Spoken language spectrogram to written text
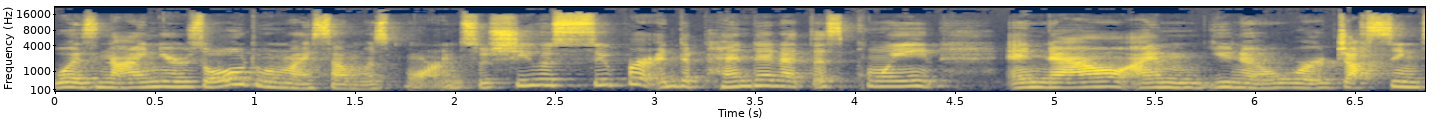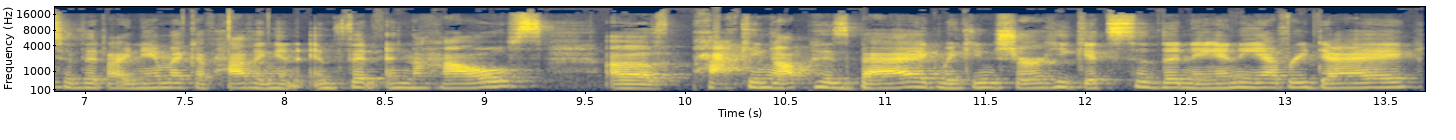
was nine years old when my son was born. So she was super independent at this point. And now I'm, you know, we're adjusting to the dynamic of having an infant in the house, of packing up his bag, making sure he gets to the nanny every day,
